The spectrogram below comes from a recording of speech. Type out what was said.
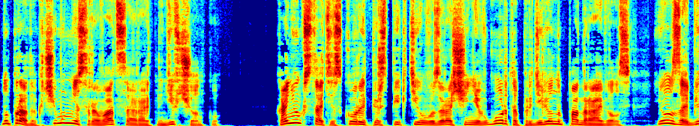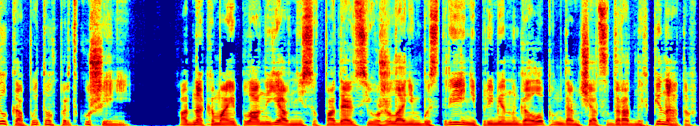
Ну правда, к чему мне срываться орать на девчонку? Коню, кстати, скорая перспектива возвращения в город определенно понравилась, и он забил копытом в предвкушении. Однако мои планы явно не совпадают с его желанием быстрее и непременно галопом домчаться до родных пенатов.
